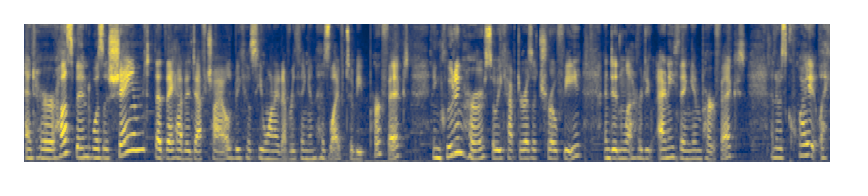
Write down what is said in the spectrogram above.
And her husband was ashamed that they had a deaf child because he wanted everything in his life to be perfect, including her, so he kept her as a trophy and didn't let her do anything imperfect. And it was quite like,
